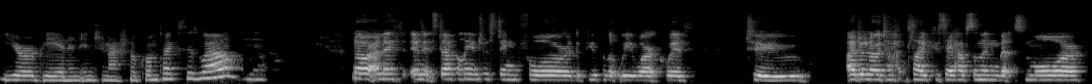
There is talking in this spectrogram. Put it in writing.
European and international context as well. Yeah. No, and, it, and it's definitely interesting for the people that we work with to, I don't know, to like to say have something that's more,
